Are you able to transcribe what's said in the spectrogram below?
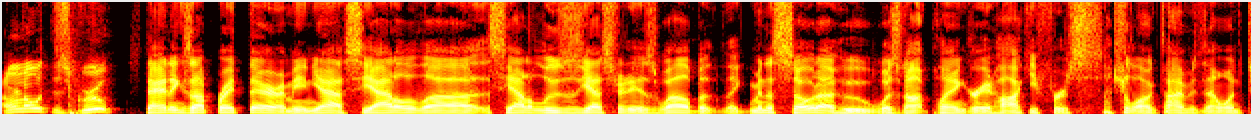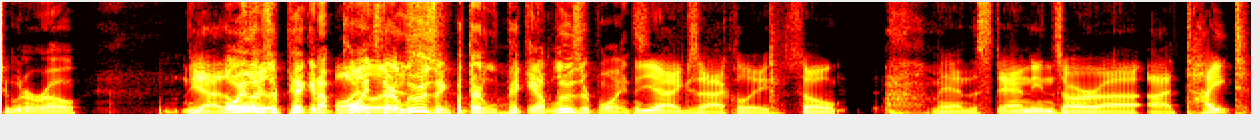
I don't know what this group. Standings up right there. I mean, yeah, Seattle uh Seattle loses yesterday as well, but like Minnesota, who was not playing great hockey for such a long time, has now won two in a row. Yeah, the Oilers Oil- are picking up points. They're losing, but they're picking up loser points. Yeah, exactly. So, man, the standings are uh, uh, tight.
